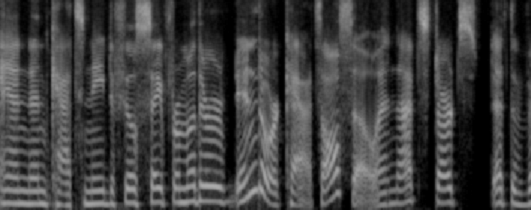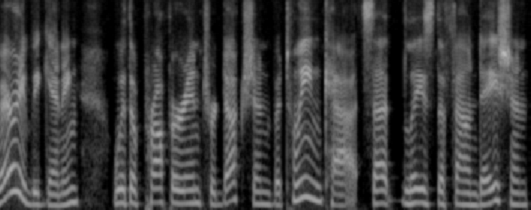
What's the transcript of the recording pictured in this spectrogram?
And then cats need to feel safe from other indoor cats also. And that starts at the very beginning with a proper introduction between cats. That lays the foundation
